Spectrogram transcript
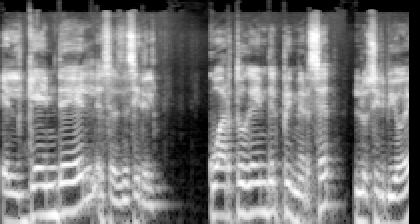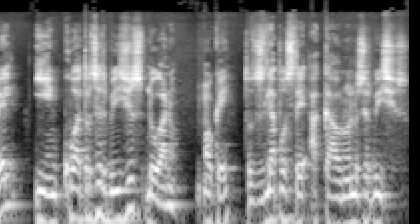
el game de él, es decir, el cuarto game del primer set, lo sirvió él y en cuatro servicios lo ganó. Ok. Entonces le aposté a cada uno de los servicios.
